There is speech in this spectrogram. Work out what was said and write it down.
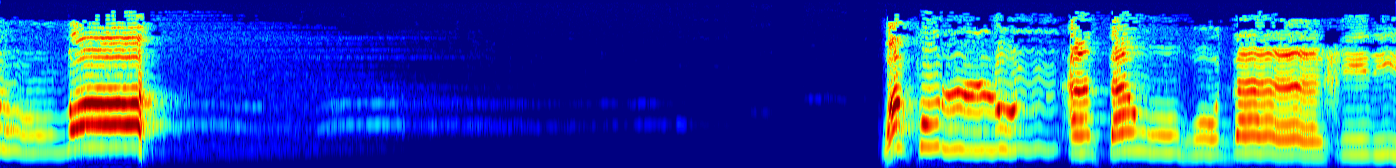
الله. وكل أتوه داخرين.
